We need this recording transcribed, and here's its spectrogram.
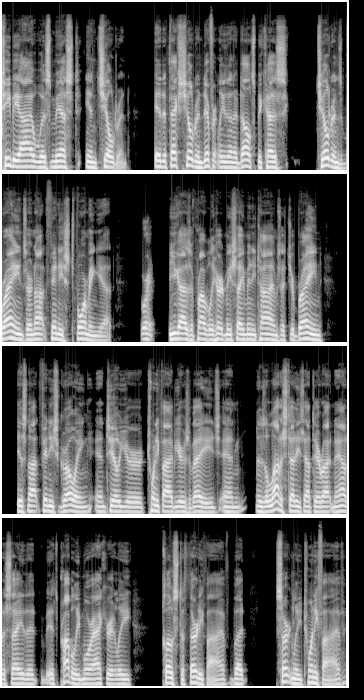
TBI was missed in children. It affects children differently than adults because children's brains are not finished forming yet. Right. You guys have probably heard me say many times that your brain is not finished growing until you're 25 years of age. And there's a lot of studies out there right now to say that it's probably more accurately close to 35, but certainly 25.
